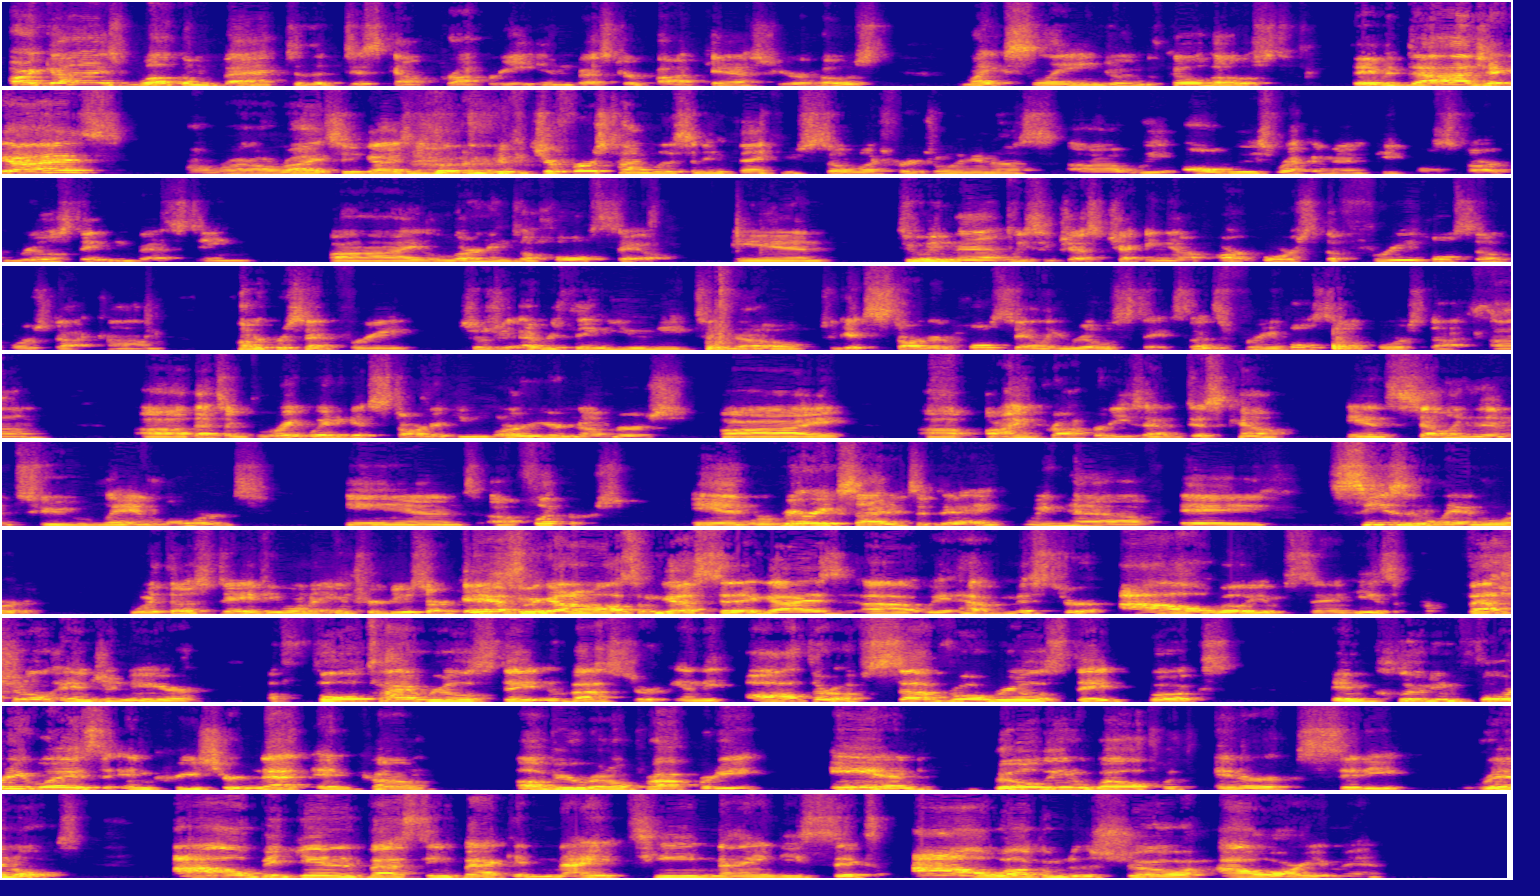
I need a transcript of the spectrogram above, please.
All right, guys, welcome back to the Discount Property Investor Podcast. Your host, Mike Slane, joined with co host David Dodge. Hey, guys. All right, all right. So, you guys, if it's your first time listening, thank you so much for joining us. Uh, we always recommend people start real estate investing by learning to wholesale. And doing that, we suggest checking out our course, the freewholesalecourse.com, 100% free. Shows you everything you need to know to get started wholesaling real estate. So that's freewholesalecourse.com. Uh, that's a great way to get started. You learn your numbers by uh, buying properties at a discount and selling them to landlords and uh, flippers. And we're very excited today. We have a seasoned landlord with us. Dave, you want to introduce our guest? Yes, we got an awesome guest today, guys. Uh, we have Mr. Al Williamson. He is a professional engineer, a full time real estate investor, and the author of several real estate books, including 40 Ways to Increase Your Net Income of Your Rental Property and Building Wealth with Inner City Rentals. Al began investing back in 1996. Al, welcome to the show. How are you, man?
